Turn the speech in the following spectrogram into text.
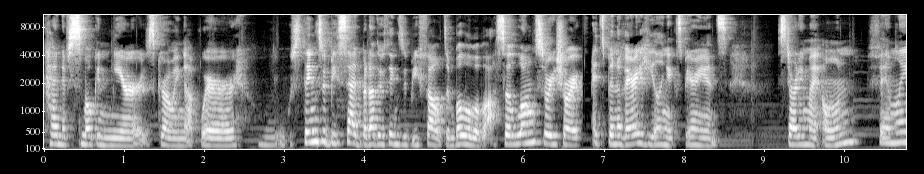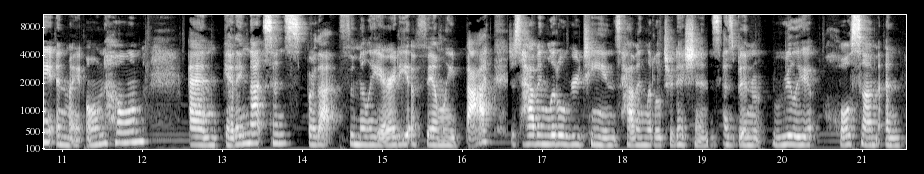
kind of smoke and mirrors growing up where things would be said but other things would be felt and blah blah blah blah. So long story short, it's been a very healing experience starting my own family in my own home and getting that sense or that familiarity of family back, just having little routines, having little traditions has been really wholesome and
